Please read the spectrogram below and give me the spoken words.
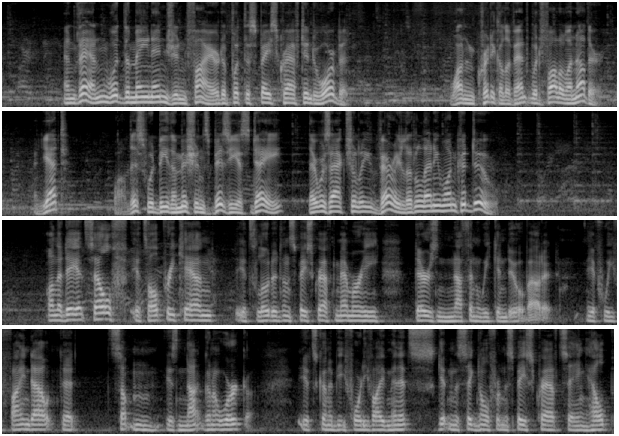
And then, would the main engine fire to put the spacecraft into orbit? One critical event would follow another, and yet, while this would be the mission's busiest day, there was actually very little anyone could do. On the day itself, it's all pre-canned, it's loaded in spacecraft memory. There's nothing we can do about it. If we find out that something is not going to work, it's going to be 45 minutes getting the signal from the spacecraft saying help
